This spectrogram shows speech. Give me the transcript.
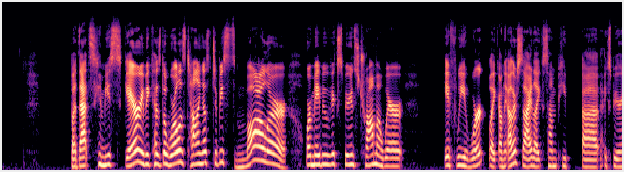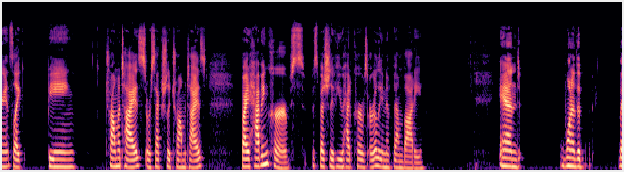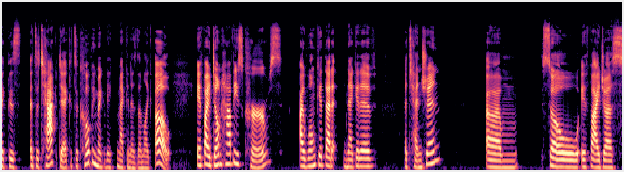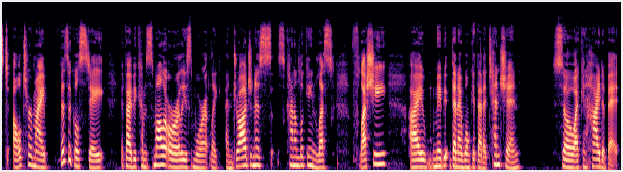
but that can be scary because the world is telling us to be smaller or maybe we've experienced trauma where if we work like on the other side like some people uh, experience like being traumatized or sexually traumatized by having curves, especially if you had curves early in a femme body. And one of the like this it's a tactic, it's a coping me- mechanism like, "Oh, if I don't have these curves, I won't get that negative attention. Um so if I just alter my physical state, if I become smaller or at least more like androgynous kind of looking, less fleshy, I maybe then I won't get that attention. So I can hide a bit.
